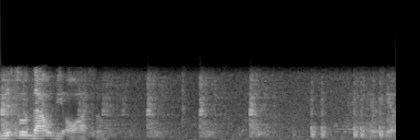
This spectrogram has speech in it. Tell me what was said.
This would that would be awesome. There we go.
